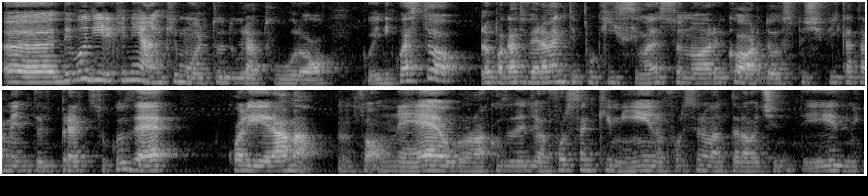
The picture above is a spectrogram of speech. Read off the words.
Eh, devo dire che neanche molto duraturo, quindi questo l'ho pagato veramente pochissimo, adesso non ricordo specificatamente il prezzo cos'è, qual era, ma non so, un euro, una cosa del genere, forse anche meno, forse 99 centesimi,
